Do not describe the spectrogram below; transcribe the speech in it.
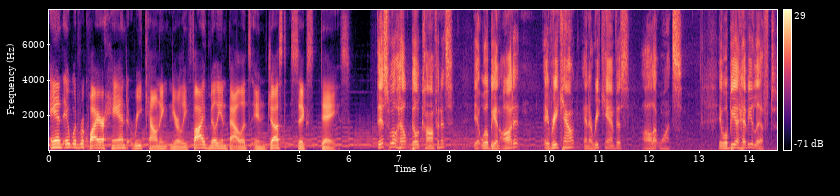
and it would require hand recounting nearly 5 million ballots in just six days. This will help build confidence. It will be an audit, a recount, and a recanvass all at once. It will be a heavy lift,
